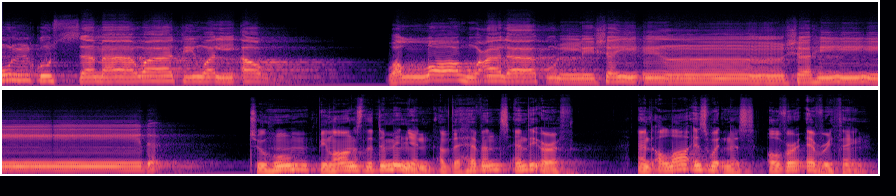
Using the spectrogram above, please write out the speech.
ملك السماوات والأرض والله على كل شيء شهيد to whom belongs the dominion of the heavens and the earth, and Allah is witness over everything.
